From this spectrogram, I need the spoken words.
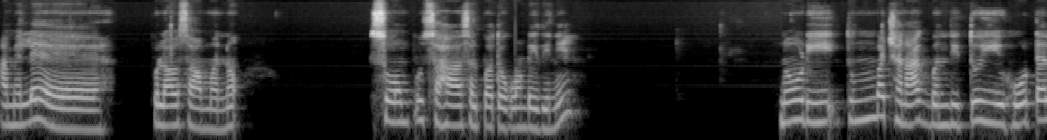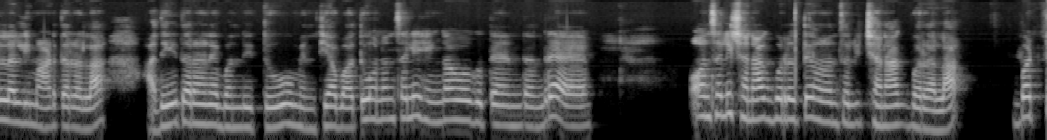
ಆಮೇಲೆ ಪುಲಾವ್ ಸಾಮಾನು ಸೋಂಪು ಸಹ ಸ್ವಲ್ಪ ತೊಗೊಂಡಿದ್ದೀನಿ. ನೋಡಿ, ತುಂಬ ಚೆನ್ನಾಗಿ ಬಂದಿತ್ತು. ಈ ಹೋಟೆಲಲ್ಲಿ ಮಾಡ್ತಾರಲ್ಲ, ಅದೇ ಥರನೇ ಬಂದಿತ್ತು, ಮೆಂತ್ಯ ಬಾತು ಒಂದೊಂದ್ಸಲಿ ಹೆಂಗಾಗೋಗುತ್ತೆ ಅಂತಂದರೆ, ಒಂದ್ಸಲಿ ಚೆನ್ನಾಗಿ ಬರುತ್ತೆ, ಒಂದೊಂದ್ಸಲಿ ಚೆನ್ನಾಗಿ ಬರಲ್ಲ. ಬಟ್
